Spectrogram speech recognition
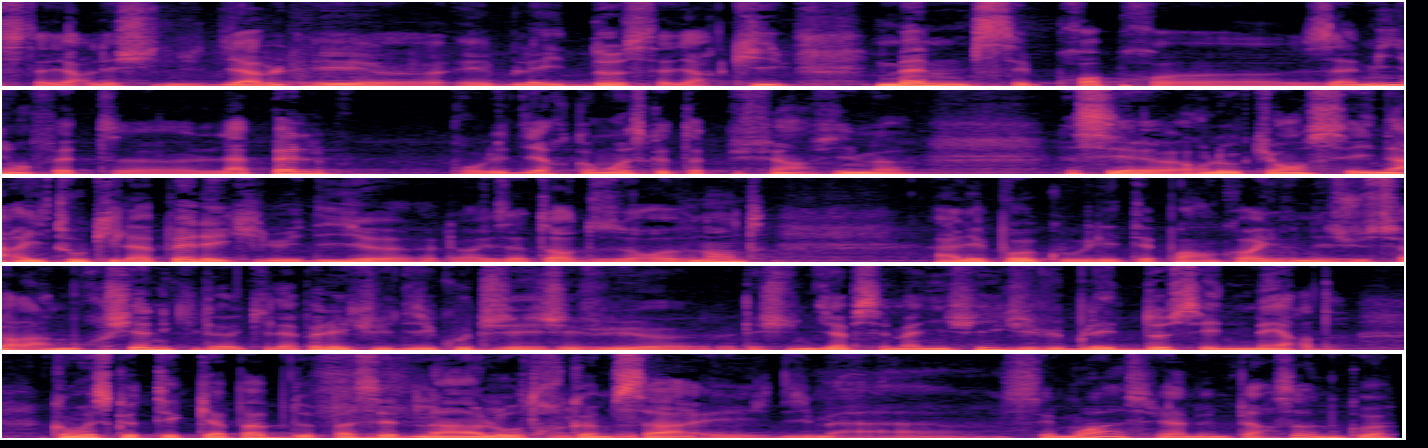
c'est-à-dire les Chines du Diable et, euh, et Blade 2, c'est-à-dire qui, même ses propres euh, amis, en fait, euh, l'appellent pour lui dire comment est-ce que tu as pu faire un film. C'est en l'occurrence c'est Inaritu qui l'appelle et qui lui dit, le réalisateur de The Revenant, à l'époque où il n'était pas encore, il venait juste faire Amour Chienne, qu'il qu'il appelle et qui lui dit écoute, j'ai vu euh, Les Chines du Diable, c'est magnifique, j'ai vu Blade 2, c'est une merde. Comment est-ce que tu es capable de passer de l'un à l'autre comme ça? Et il dit bah, c'est moi, c'est la même personne, quoi.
